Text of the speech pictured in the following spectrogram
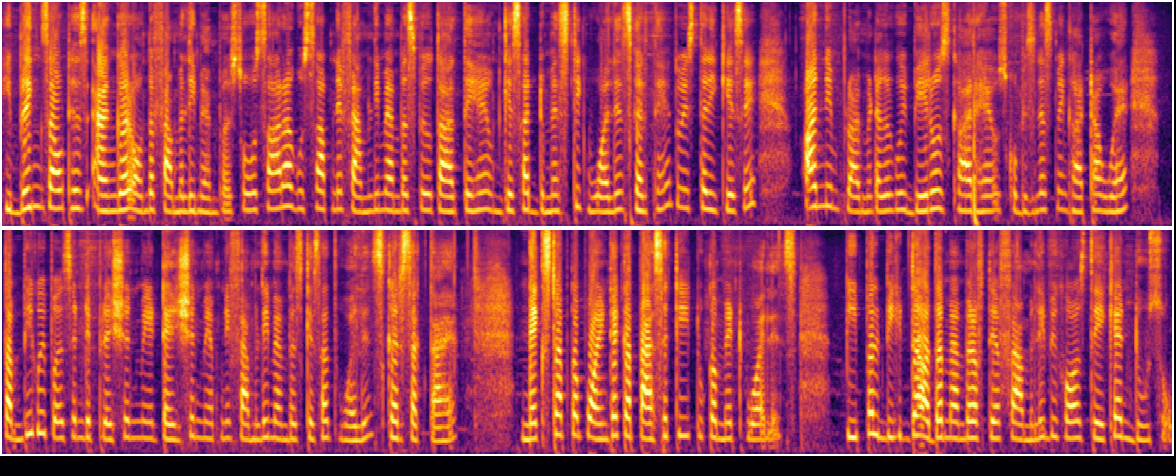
He brings out his anger on the family members तो वो सारा गुस्सा अपने फैमिली मेंबर्स पर उतारते हैं, उनके साथ डोमेस्टिक वायलेंस करते हैं। तो इस तरीके से अनएम्प्लॉयमेंट अगर कोई बेरोज़गार है, उसको बिज़नेस में घाटा हुआ है, तब भी कोई पर्सन डिप्रेशन में टेंशन में अपनी फैमिली मेंबर्स के साथ वायलेंस कर सकता है। नेक्स्ट आपका पॉइंट है capacity to commit violence people beat the other member of their family because they can do so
